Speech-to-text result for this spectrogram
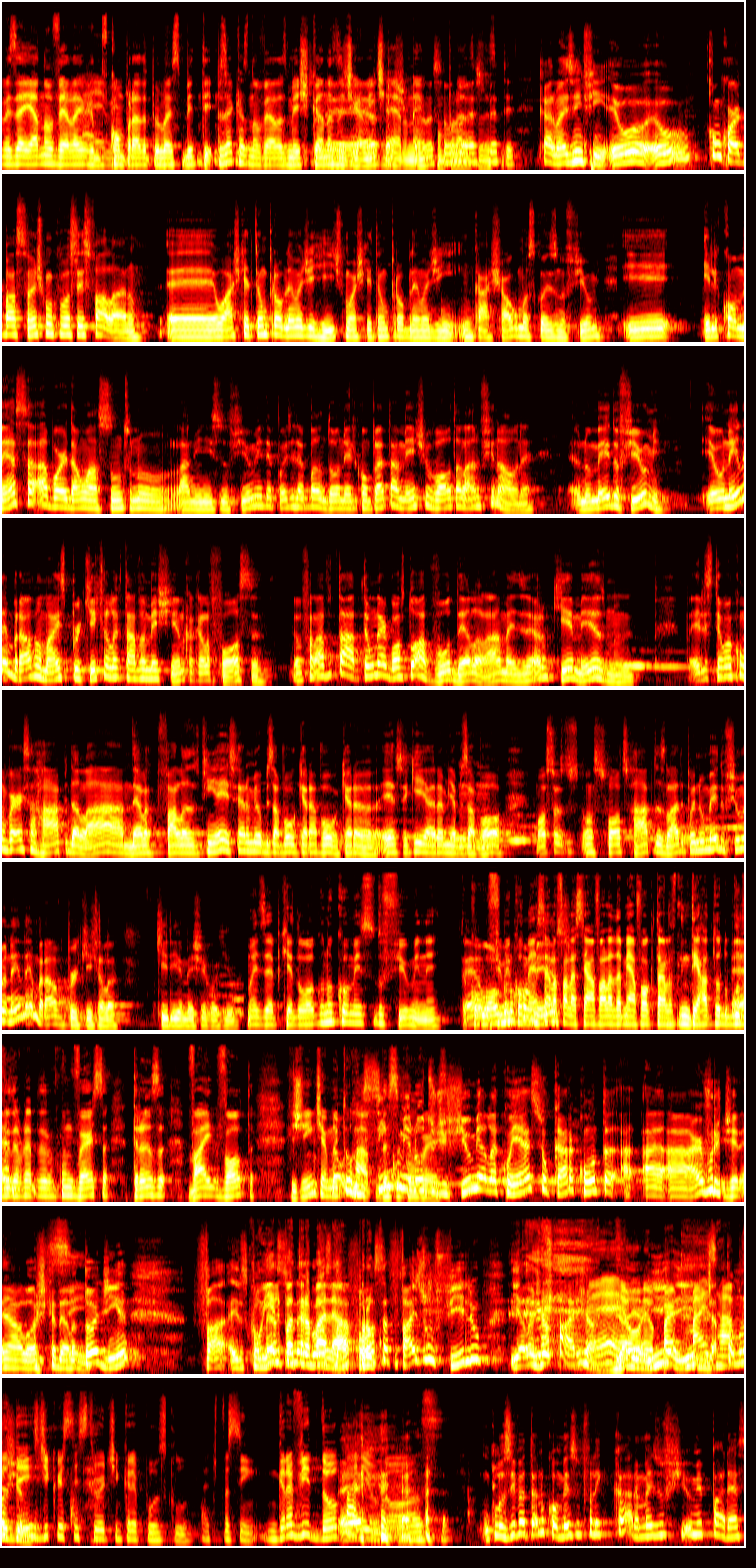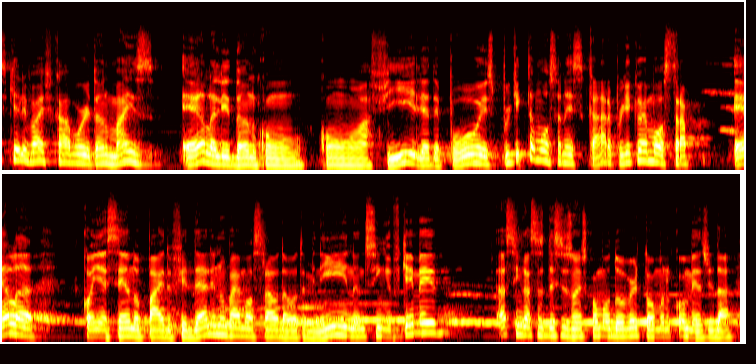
Mas aí a novela é, é comprada pelo SBT. Apesar que as novelas mexicanas é, antigamente eram, né? Compradas pelo SBT. Cara, mas enfim, eu, eu concordo bastante com o que vocês falaram. É, eu acho que ele tem um problema de ritmo, acho que ele tem um problema de encaixar algumas coisas no filme. E ele começa a abordar um assunto no, lá no início do filme e depois ele abandona ele completamente e volta lá no final, né? No meio do filme, eu nem lembrava mais por que, que ela estava mexendo com aquela fossa. Eu falava, tá, tem um negócio do avô dela lá, mas era o que mesmo? Eles têm uma conversa rápida lá, ela fala assim, esse era meu bisavô, que era avô, que era esse aqui era minha bisavó. Uhum. Mostra umas fotos rápidas lá, depois no meio do filme eu nem lembrava por que, que ela queria mexer com aquilo. Mas é porque é logo no começo do filme, né? É, o filme começa, começo. ela fala assim: a fala da minha avó que tá enterrada, todo mundo é. conversa, transa, vai, volta. Gente, é muito Não, rápido. Em cinco minutos conversa. de filme, ela conhece o cara, conta a, a, a árvore genealógica dela Sim. todinha. Eles começam ele pra trabalhar, da força, pro... faz um filho e ela já pare já. É, é, o, é o parto mais rápido desde Kristen Stewart em Crepúsculo. É tipo assim, engravidou, pariu. É. Nossa. Inclusive, até no começo eu falei, cara, mas o filme parece que ele vai ficar abordando mais ela lidando com, com a filha depois. Por que, que tá mostrando esse cara? Por que, que vai mostrar ela conhecendo o pai do filho dela e não vai mostrar o da outra menina? Assim, eu fiquei meio assim com essas decisões que o Moldover toma no começo de dar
